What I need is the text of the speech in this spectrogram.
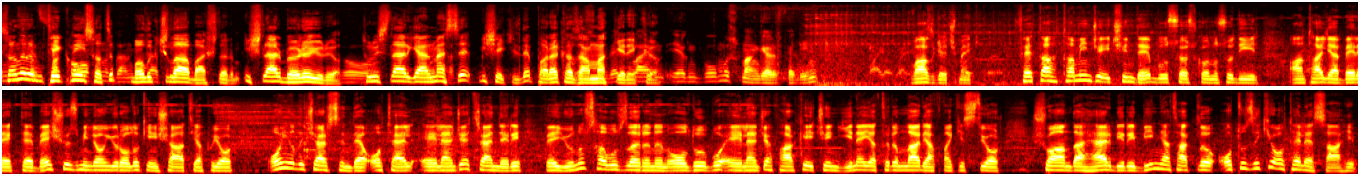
Sanırım tekneyi satıp balıkçılığa başlarım. İşler böyle yürüyor. Turistler gelmezse bir şekilde para kazanmak gerekiyor. Vazgeçmek. Fetah Tamince için de bu söz konusu değil. Antalya Belek'te 500 milyon euroluk inşaat yapıyor. 10 yıl içerisinde otel, eğlence trenleri ve Yunus havuzlarının olduğu bu eğlence parkı için yine yatırımlar yapmak istiyor. Şu anda her biri bin yataklı 32 otele sahip.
